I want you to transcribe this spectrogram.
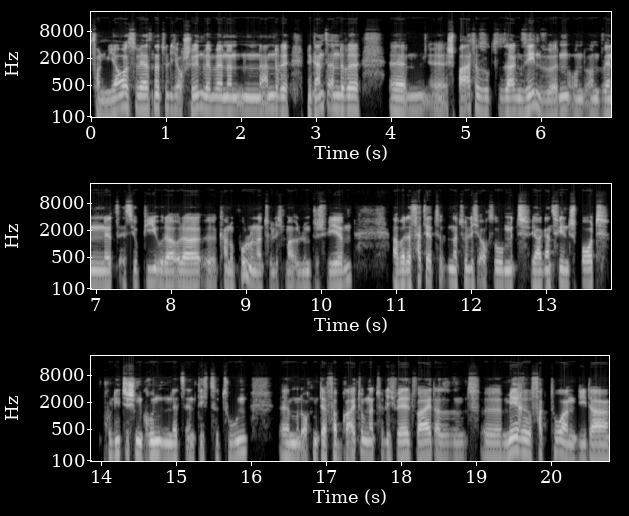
von mir aus wäre es natürlich auch schön, wenn wir eine andere, eine ganz andere ähm, äh, Sparte sozusagen sehen würden und, und wenn jetzt SUP oder, oder äh, Canopolo natürlich mal olympisch wären. Aber das hat ja natürlich auch so mit ja ganz vielen sportpolitischen Gründen letztendlich zu tun ähm, und auch mit der Verbreitung natürlich weltweit. Also sind äh, mehrere Faktoren, die da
